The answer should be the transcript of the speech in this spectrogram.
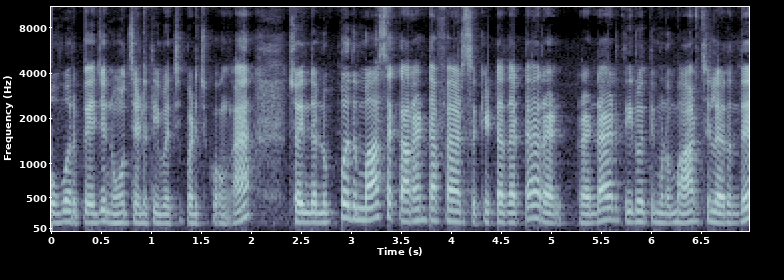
ஒவ்வொரு பேஜ் நோட்ஸ் எடுத்து வச்சு படிச்சுக்கோங்க. ஸோ இந்த முப்பது மாத கரண்ட் அஃபேர்ஸ் கிட்டத்தட்ட ரெண் ரெண்டாயிரத்தி இருபத்தி மூணு மார்ச்லேருந்து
